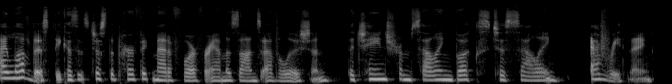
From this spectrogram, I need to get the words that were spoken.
I love this because it's just the perfect metaphor for Amazon's evolution the change from selling books to selling everything.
